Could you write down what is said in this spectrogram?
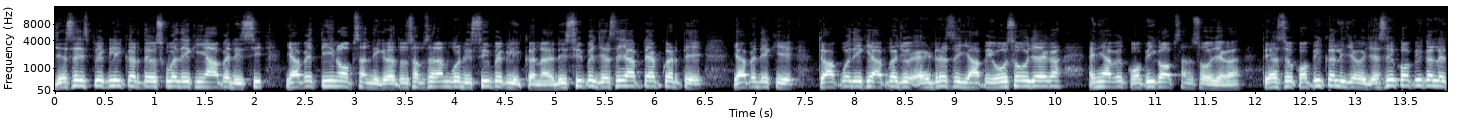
जैसे इस पर क्लिक करते हैं, उसके बाद देखिए, यहाँ पे रिसीव यहाँ पे तीन ऑप्शन दिख रहा है तो सबसे पहले हमको रिसीव पे क्लिक करना है। रिसीव पे जैसे ही आप टैप करते हैं, यहाँ पे देखिए तो आपको देखिए, आपका जो एड्रेस है, यहाँ पे वो सो हो जाएगा एंड यहाँ पे कॉपी का ऑप्शन सो हो जाएगा। तो ऐसे कॉपी कर लीजिएगा, जैसे ही कॉपी कर ले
